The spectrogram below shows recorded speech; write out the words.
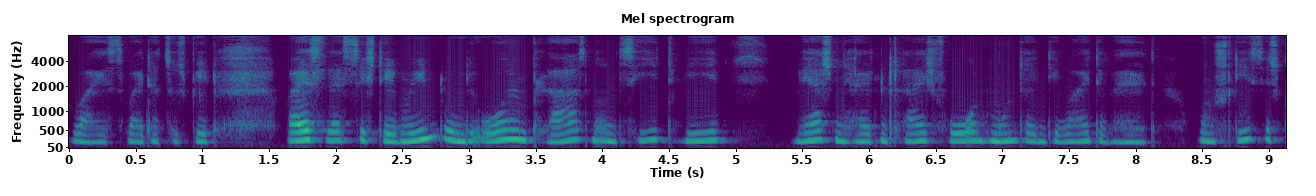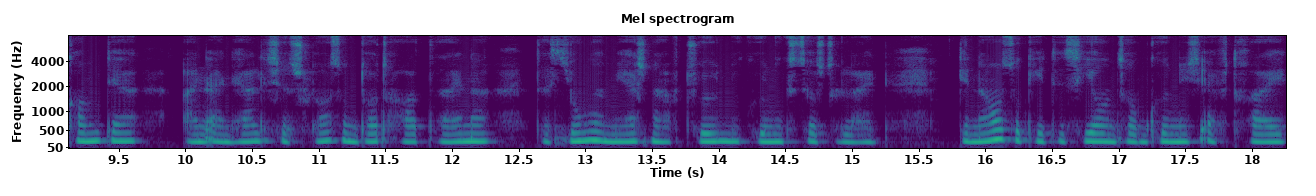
Weiß weiterzuspielen. Weiß lässt sich dem Wind um die Ohren blasen und zieht wie Märchenhelden gleich froh und munter in die weite Welt. Und schließlich kommt er an ein herrliches Schloss und dort hat seiner das junge, märchenhaft schöne Königstöchterlein. Genauso geht es hier unserem König F3,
